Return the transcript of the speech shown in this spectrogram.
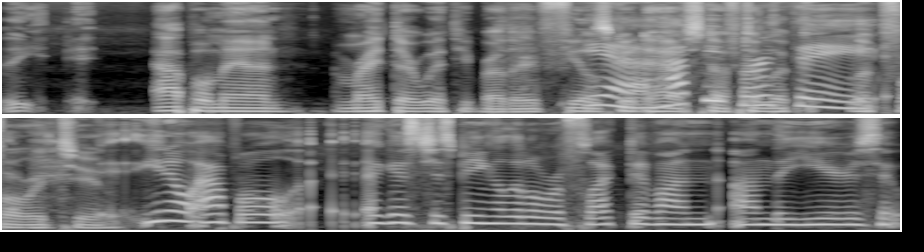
The- uh, Apple man, I'm right there with you, brother. It feels Yeah, good to have happy stuff to look look forward to. You know, Apple. I guess just being a little reflective on on the years that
